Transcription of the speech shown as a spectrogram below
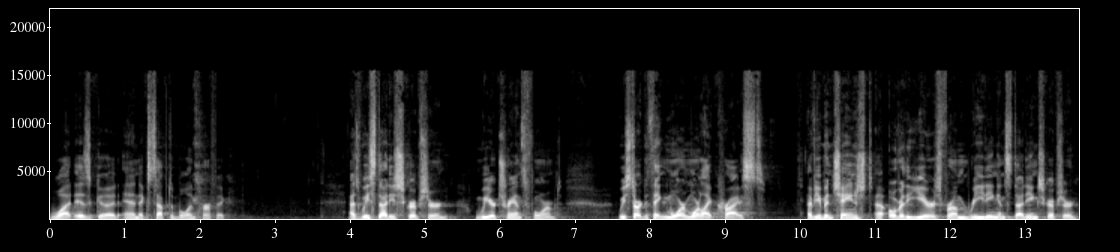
what is good and acceptable and perfect. As we study Scripture, we are transformed. We start to think more and more like Christ. Have you been changed uh, over the years from reading and studying Scripture?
